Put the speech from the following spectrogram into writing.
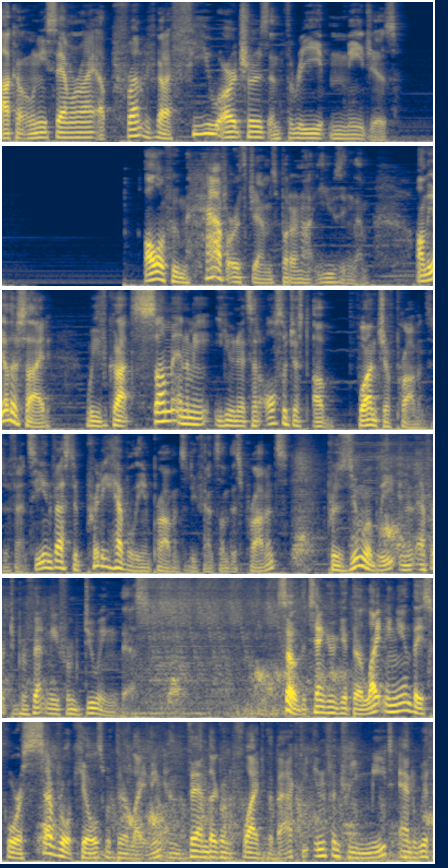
Akaoni samurai up front. We've got a few archers and three mages. All of whom have earth gems but are not using them. On the other side, We've got some enemy units and also just a bunch of province defense. He invested pretty heavily in province defense on this province, presumably in an effort to prevent me from doing this. So, the Tengu get their lightning in, they score several kills with their lightning, and then they're going to fly to the back. The infantry meet, and with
